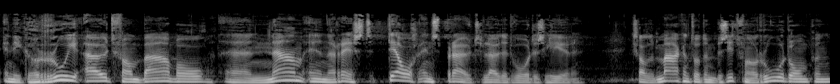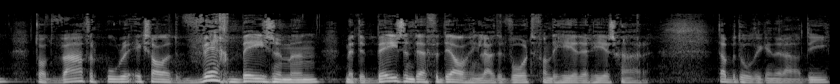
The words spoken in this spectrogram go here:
En ik roei uit van Babel eh, naam en rest, telg en spruit, luidt het woord des Heren. Ik zal het maken tot een bezit van roerdompen, tot waterpoelen. Ik zal het wegbezemen met de bezem der verdelging, luidt het woord van de Heer der Heerscharen. Dat bedoelde ik inderdaad. Die,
